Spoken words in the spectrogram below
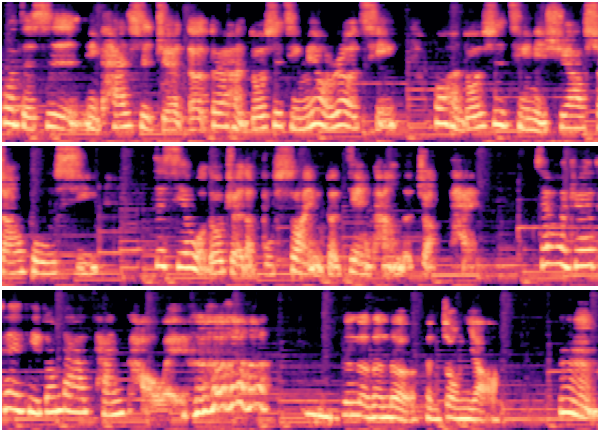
或者是你开始觉得对很多事情没有热情，或很多事情你需要深呼吸，这些我都觉得不算一个健康的状态。所以我觉得可以提供大家参考。哎。嗯，真的真的很重要。嗯，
